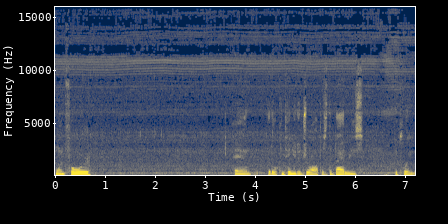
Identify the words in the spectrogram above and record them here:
1.4, and it'll continue to drop as the batteries deplete.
